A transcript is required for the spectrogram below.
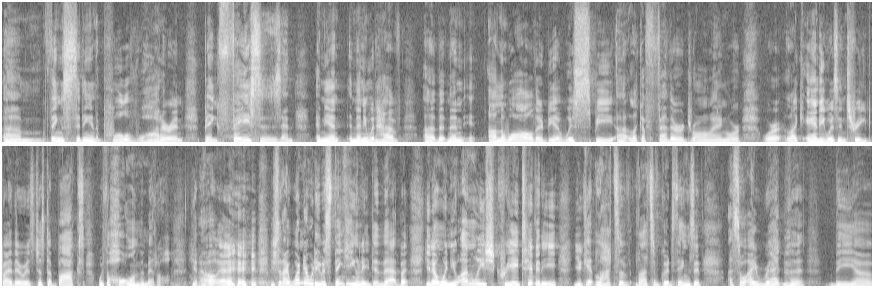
um, things sitting in a pool of water and big faces, and and yet, and then he would have uh, that then on the wall there'd be a wispy, uh, like a feather drawing, or, or like Andy was intrigued by, there was just a box with a hole in the middle, you know? he said, I wonder what he was thinking when he did that. But, you know, when you unleash creativity, you get lots of, lots of good things. And uh, so I read the, the uh,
